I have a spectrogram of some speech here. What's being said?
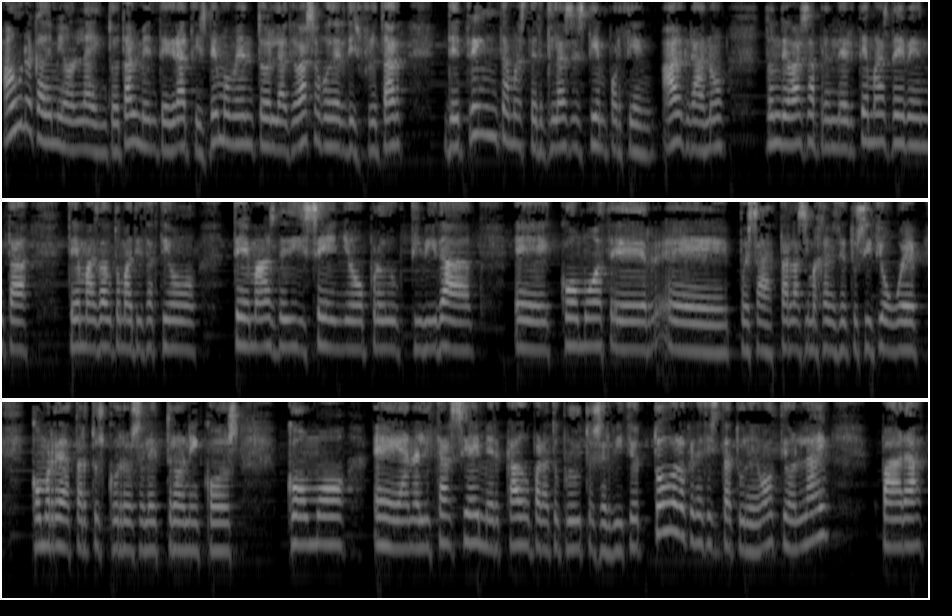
a una academia online totalmente gratis de momento en la que vas a poder disfrutar de 30 masterclasses 100% al grano, donde vas a aprender temas de venta, temas de automatización, temas de diseño, productividad, eh, cómo hacer, eh, pues adaptar las imágenes de tu sitio web, cómo redactar tus correos electrónicos, cómo eh, analizar si hay mercado para tu producto o servicio, todo lo que necesita tu negocio online para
